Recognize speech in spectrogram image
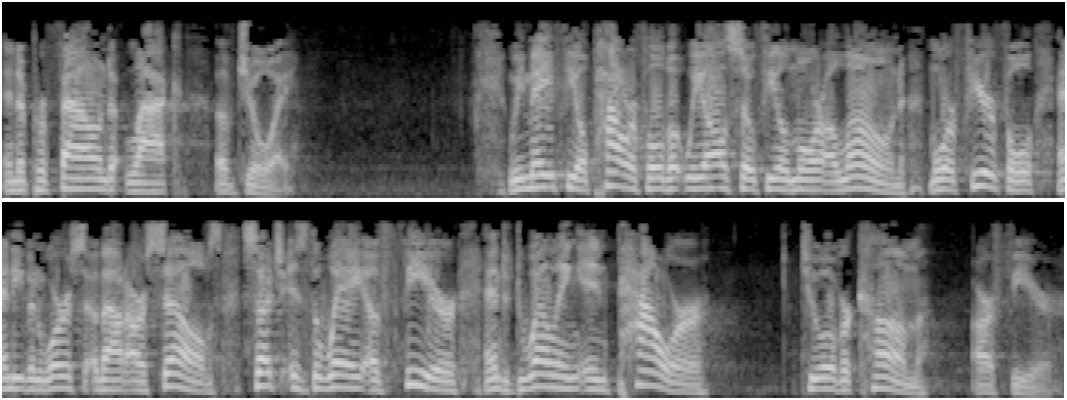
and a profound lack of joy. We may feel powerful, but we also feel more alone, more fearful, and even worse about ourselves. Such is the way of fear and dwelling in power to overcome our fear.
